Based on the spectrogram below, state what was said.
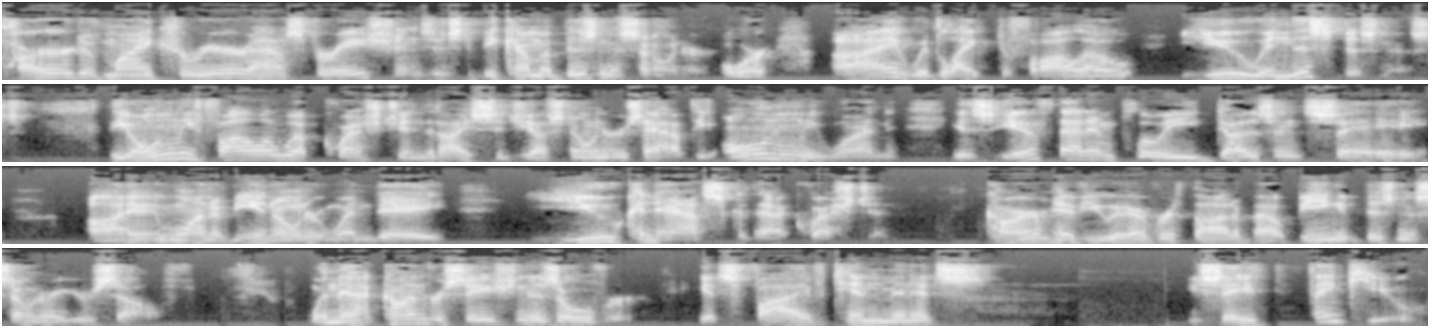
part of my career aspirations is to become a business owner, or I would like to follow you in this business. The only follow up question that I suggest owners have, the only one, is if that employee doesn't say, I want to be an owner one day, you can ask that question. Carm, have you ever thought about being a business owner yourself? When that conversation is over, it's five, ten minutes. You say, Thank you.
